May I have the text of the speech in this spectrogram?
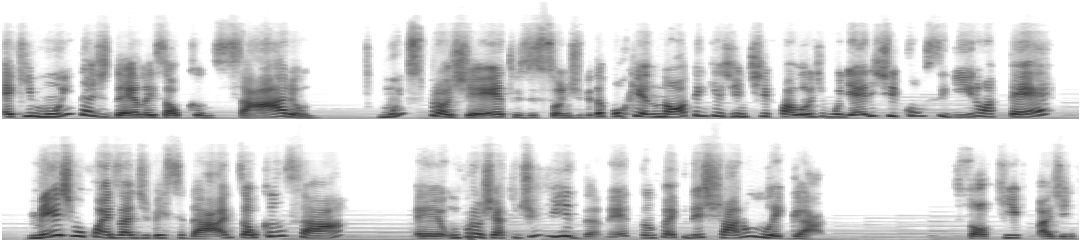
é que muitas delas alcançaram muitos projetos e sonhos de vida, porque notem que a gente falou de mulheres que conseguiram até, mesmo com as adversidades, alcançar é, um projeto de vida, né? Tanto é que deixaram um legado. Só que a gente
